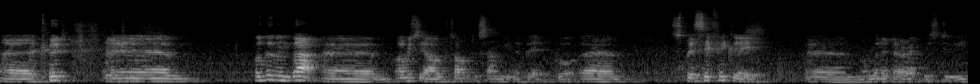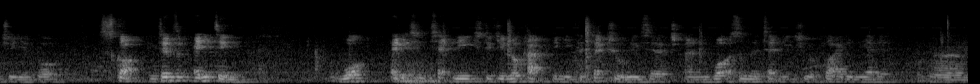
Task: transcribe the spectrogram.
Uh, good. Um, other than that, um, obviously I'll talk to Sammy in a bit, but um, specifically, um, I'm going to direct this to each of you. But Scott, in terms of editing, what editing techniques did you look at in your contextual research, and what are some of the techniques you applied in the edit? um,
